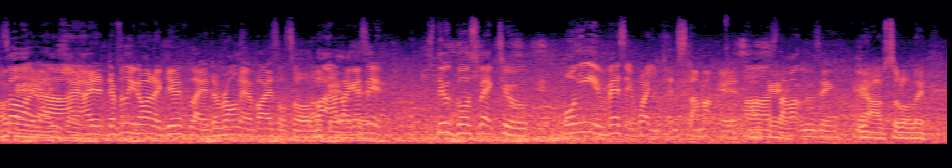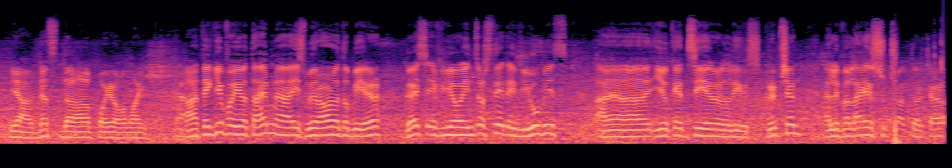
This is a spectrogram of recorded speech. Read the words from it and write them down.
so Okay, uh, yeah, exactly. I, I definitely don't want to give like the wrong advice also. But Okay, like okay. I said, still goes back to only invest in what you can stomach it, uh, Okay. stomach losing. Yeah. absolutely. Yeah, that's the point of like. Yeah. Uh, thank you for your time. Uh, it's been an honor to be here, guys. If you're interested in YouBiz, uh, you can see in the description and leave a like, subscribe to our channel.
